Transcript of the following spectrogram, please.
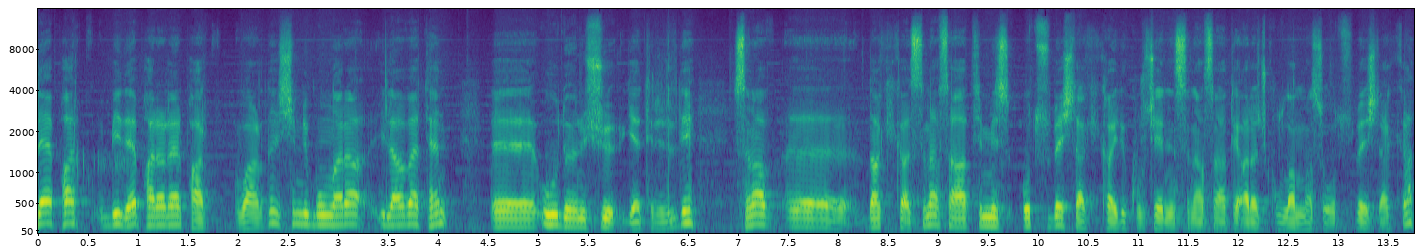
L Park bir de paralel park vardı. Şimdi bunlara ilaveten e, U dönüşü getirildi. Sınav e, dakika, sınav saatimiz 35 dakikaydı kursiyerin sınav saati, araç kullanması 35 dakika.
